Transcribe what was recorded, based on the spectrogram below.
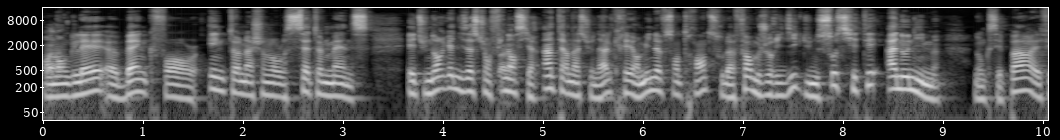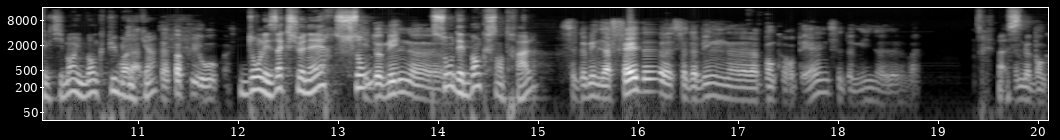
en anglais, euh, Bank for International Settlements, est une organisation financière internationale créée en 1930 sous la forme juridique d'une société anonyme. Donc c'est pas effectivement une banque publique, hein, pas plus haut, dont les actionnaires sont, sont des banques centrales. Ça domine la Fed, ça domine la Banque européenne, ça domine bah, même la Banque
